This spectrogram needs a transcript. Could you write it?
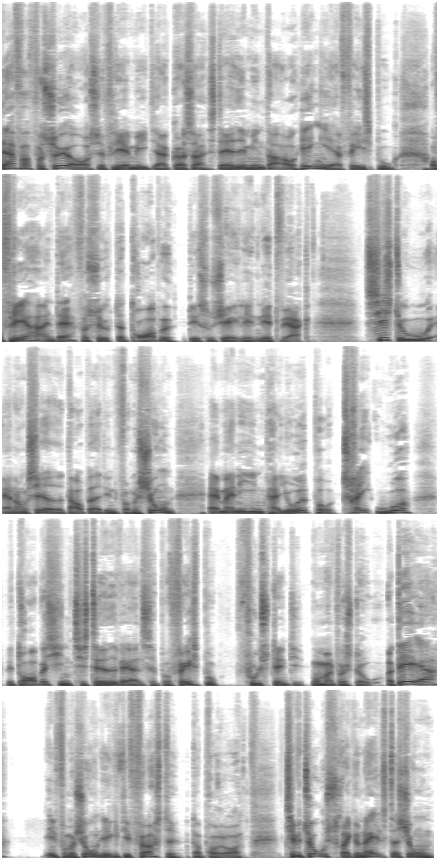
Derfor forsøger også flere medier at gøre sig stadig mindre afhængige af Facebook, og flere har endda forsøgt at droppe det sociale netværk. Sidste uge annoncerede Dagbladet Information, at man i en periode på tre uger vil droppe sin tilstedeværelse på Facebook fuldstændig, må man forstå. Og det er Information ikke de første, der prøver. TV2's regionalstation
